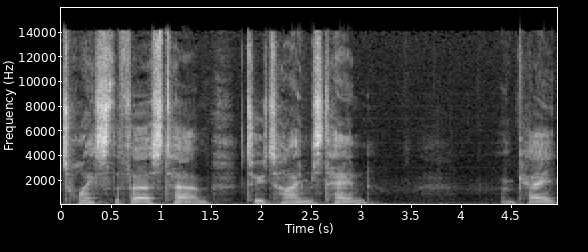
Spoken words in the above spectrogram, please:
twice the first term 2 times 10 okay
